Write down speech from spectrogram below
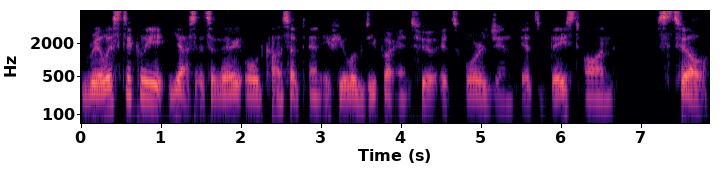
realistically, yes, it's a very old concept, and if you look deeper into its origin, it's based on still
